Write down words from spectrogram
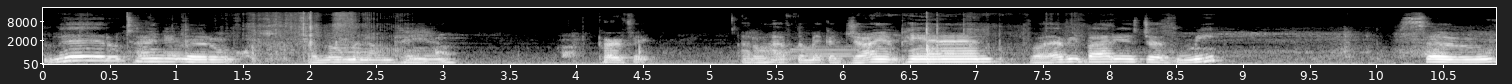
Little tiny little aluminum pan. Perfect. I don't have to make a giant pan for everybody. It's just me. So,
